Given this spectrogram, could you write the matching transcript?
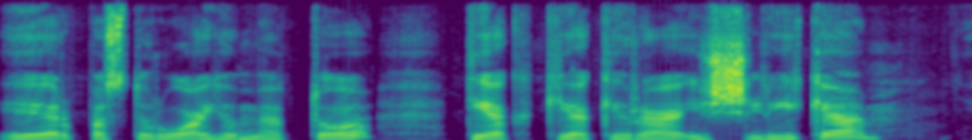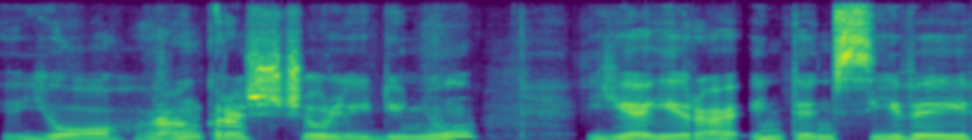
ir pastaruoju metu tiek, kiek yra išlikę jo rankraščių, leidinių, jie yra intensyviai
